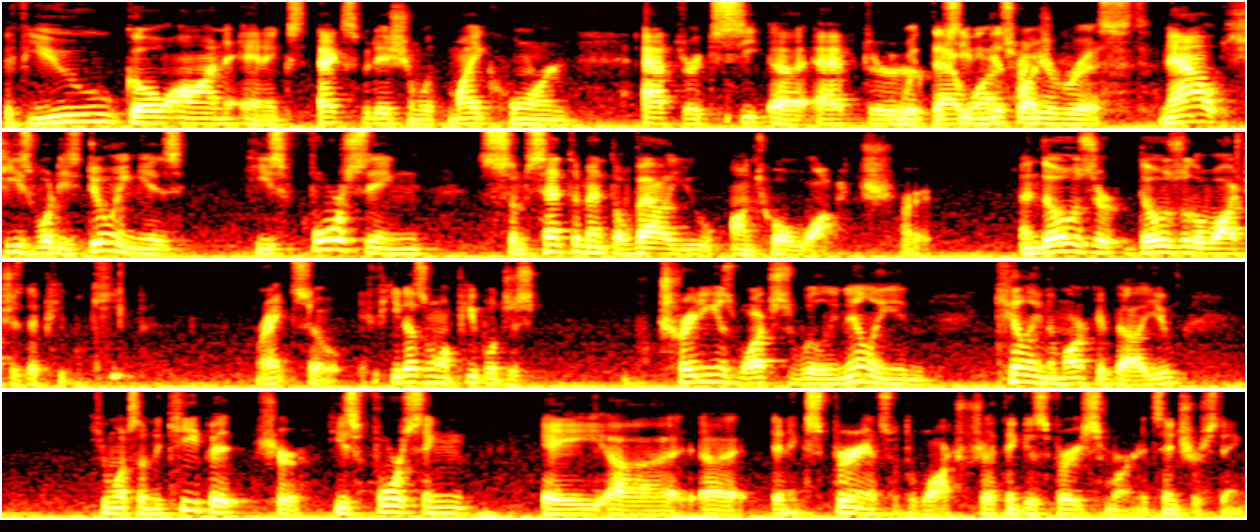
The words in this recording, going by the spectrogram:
if you go on an ex- expedition with mike horn after uh, after With that receiving watch this on your wrist. now he's what he's doing is he's forcing some sentimental value onto a watch Right. and those are those are the watches that people keep, right? So if he doesn't want people just trading his watches willy nilly and killing the market value, he wants them to keep it. Sure. He's forcing a uh, uh, an experience with the watch, which I think is very smart. And It's interesting.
